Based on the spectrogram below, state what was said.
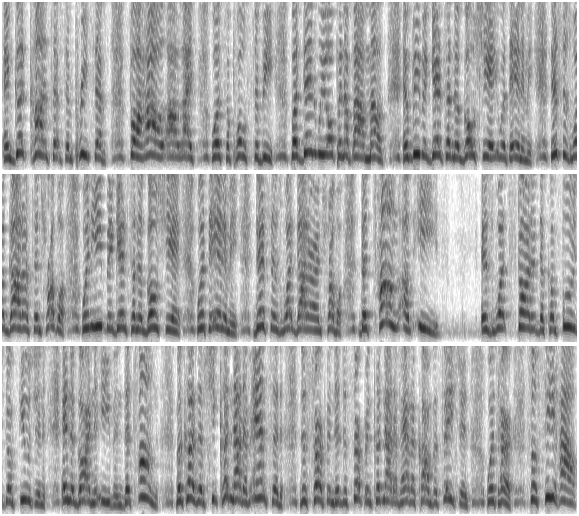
and good concepts and precepts for how our life was supposed to be. But then we open up our mouth and we begin to negotiate with the enemy. This is what got us in trouble when he began to negotiate with the enemy. This is what got her in trouble. The tongue of Eve is what started the confusion in the Garden of Eden, the tongue. Because if she could not have answered the serpent, then the serpent could not have had a conversation with her. So see how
